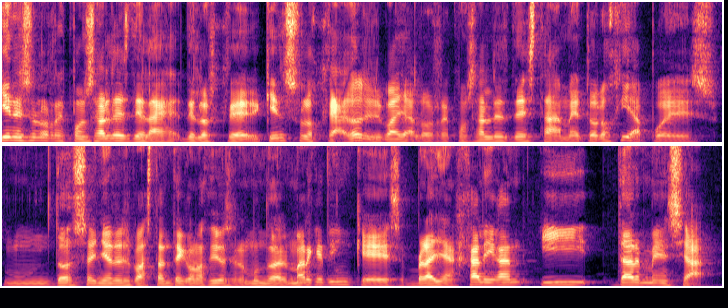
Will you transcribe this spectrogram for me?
¿Quiénes son los responsables de, los quiénes son los creadores, vaya, los responsables de esta metodología? Pues mm, dos señores bastante conocidos en el mundo del marketing, que es Brian Halligan y Darmen Shah,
